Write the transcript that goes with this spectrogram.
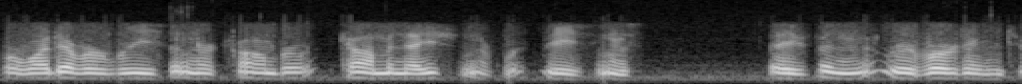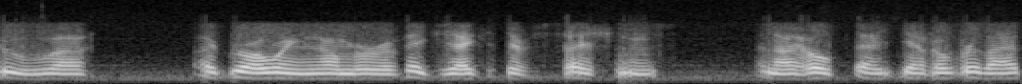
for whatever reason or com- combination of reasons, they've been reverting to uh, a growing number of executive sessions, and I hope they get over that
